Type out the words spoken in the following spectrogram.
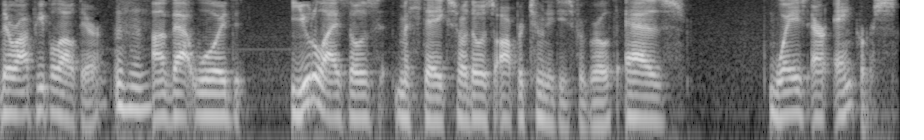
there are people out there mm-hmm. uh, that would utilize those mistakes or those opportunities for growth as ways are anchors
